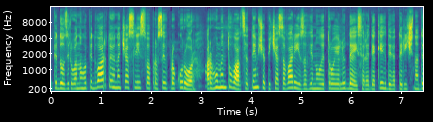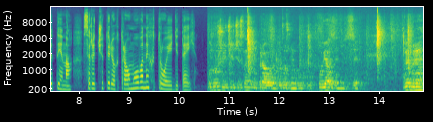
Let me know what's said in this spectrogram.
підозрюваного під вартою на час слідства просив прокурор. Аргументував це тим, що під час аварії загинули троє людей, серед яких дев'ятирічна дитина. Серед чотирьох травмованих троє дітей. порушуючи численні правила дорожнього руху, пов'язані з вибором,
